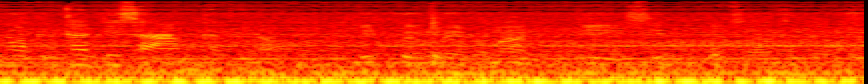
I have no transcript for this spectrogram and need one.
เขาเป็นขั้นที่สามค่ะพี่น้อง นิดเครื่องเลยประมาณยี่สิบเกือบสามสิบนาที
